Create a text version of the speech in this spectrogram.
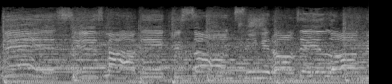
This is my victory song. Sing it all day long,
